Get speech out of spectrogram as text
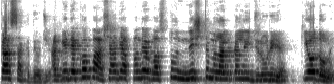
ਕਰ ਸਕਦੇ ਹੋ ਜੀ। ਅੱਗੇ ਦੇਖੋ, ਭਾਸ਼ਾ ਅਧਿਆਪਨ ਦੇ ਵਸਤੂ ਨਿਸ਼ਟ ਮੁਲਾਂਕਣ ਲਈ ਜ਼ਰੂਰੀ ਹੈ ਕਿ ਉਹ ਦੋਵੇਂ।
